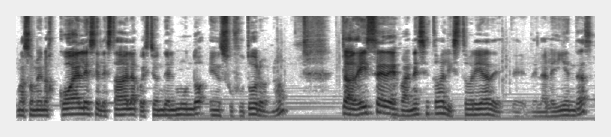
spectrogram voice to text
más o menos cuál es el estado de la cuestión del mundo en su futuro, ¿no? Claro, de ahí se desvanece toda la historia de, las leyendas,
